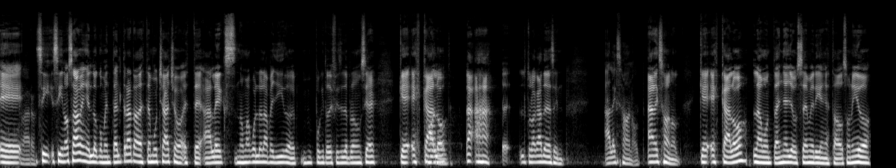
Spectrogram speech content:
Eh, Claro. si, si no saben, el documental trata de este muchacho, este Alex, no me acuerdo el apellido, es un poquito difícil de pronunciar, que escaló. Ah, ajá, eh, tú lo acabas de decir. Alex Honnold. Alex Honnold, que escaló la montaña Yosemite en Estados Unidos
